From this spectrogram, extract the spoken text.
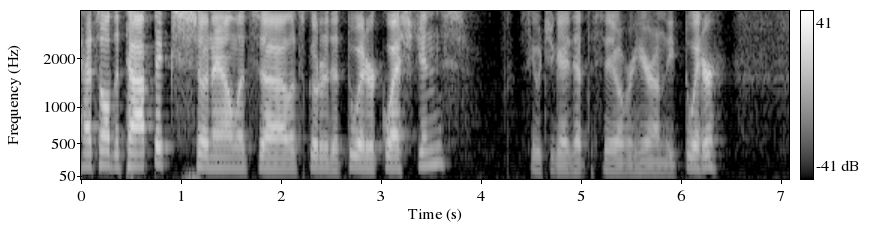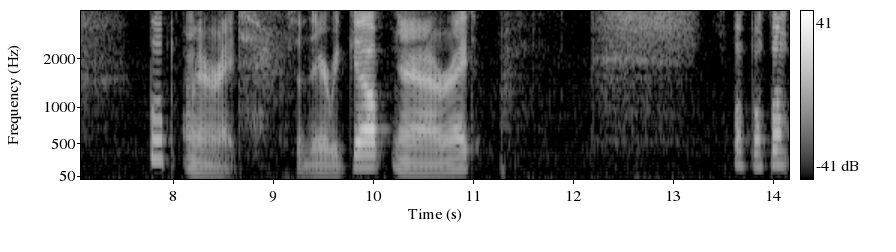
That's all the topics. So now let's uh, let's go to the Twitter questions. See what you guys have to say over here on the Twitter. Boop. All right. So there we go. All right. Boom, boom, boom.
